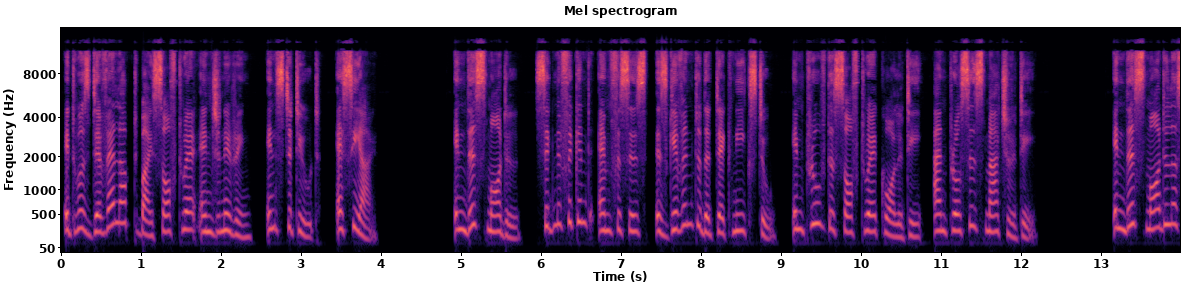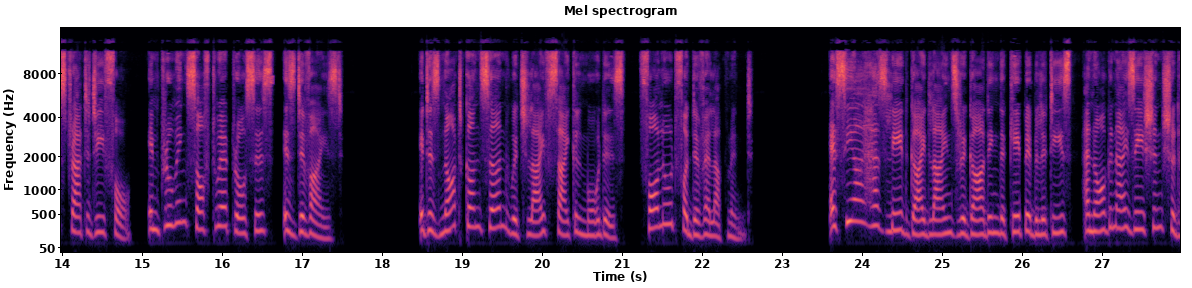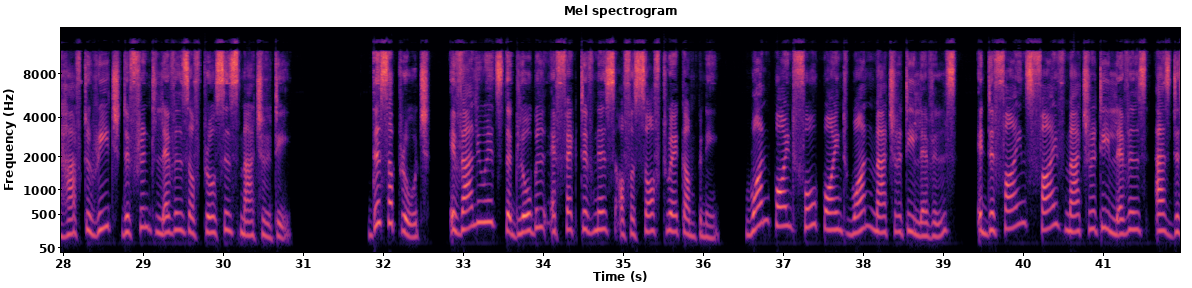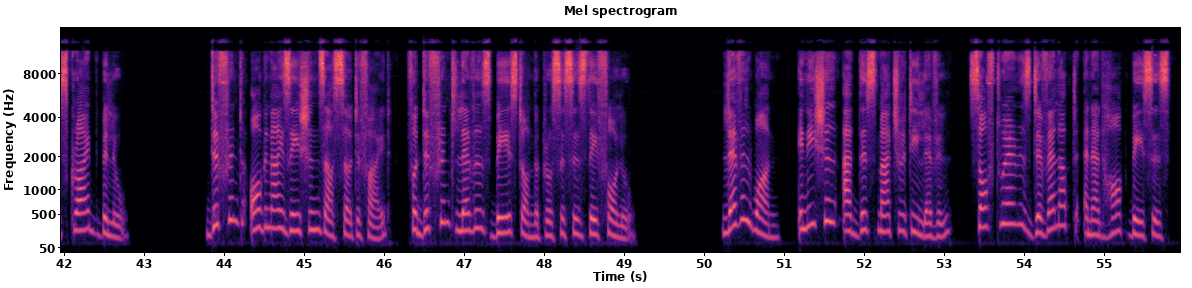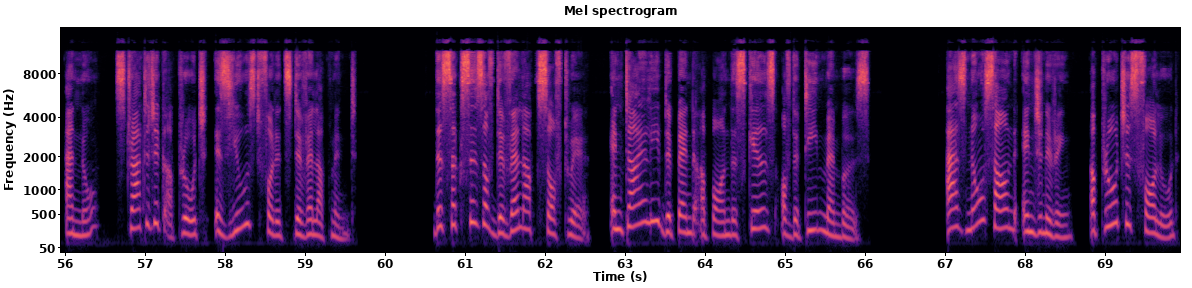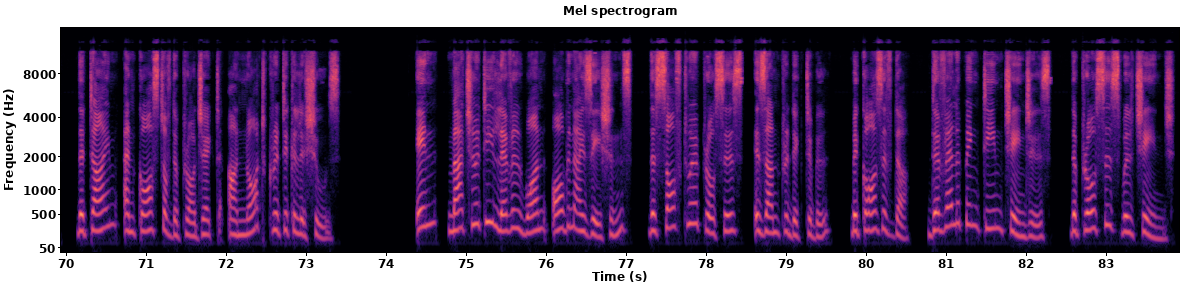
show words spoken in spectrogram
It was developed by Software Engineering Institute, SEI. In this model, significant emphasis is given to the techniques to improve the software quality and process maturity. In this model, a strategy for improving software process is devised. It is not concerned which life cycle mode is followed for development. SEI has laid guidelines regarding the capabilities an organization should have to reach different levels of process maturity. This approach evaluates the global effectiveness of a software company. 1.4.1 Maturity Levels It defines five maturity levels as described below. Different organizations are certified for different levels based on the processes they follow. Level 1 Initial At this maturity level, software is developed on ad hoc basis and no strategic approach is used for its development. The success of developed software entirely depend upon the skills of the team members. As no sound engineering approach is followed, the time and cost of the project are not critical issues. In maturity level 1 organizations, the software process is unpredictable because if the developing team changes, the process will change.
